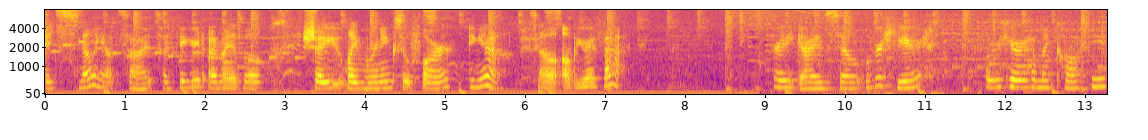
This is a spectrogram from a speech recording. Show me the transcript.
it's snowing outside so I figured I might as well show you my morning so far. And yeah, so I'll be right back. Alrighty guys, so over here, over here I have my coffee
